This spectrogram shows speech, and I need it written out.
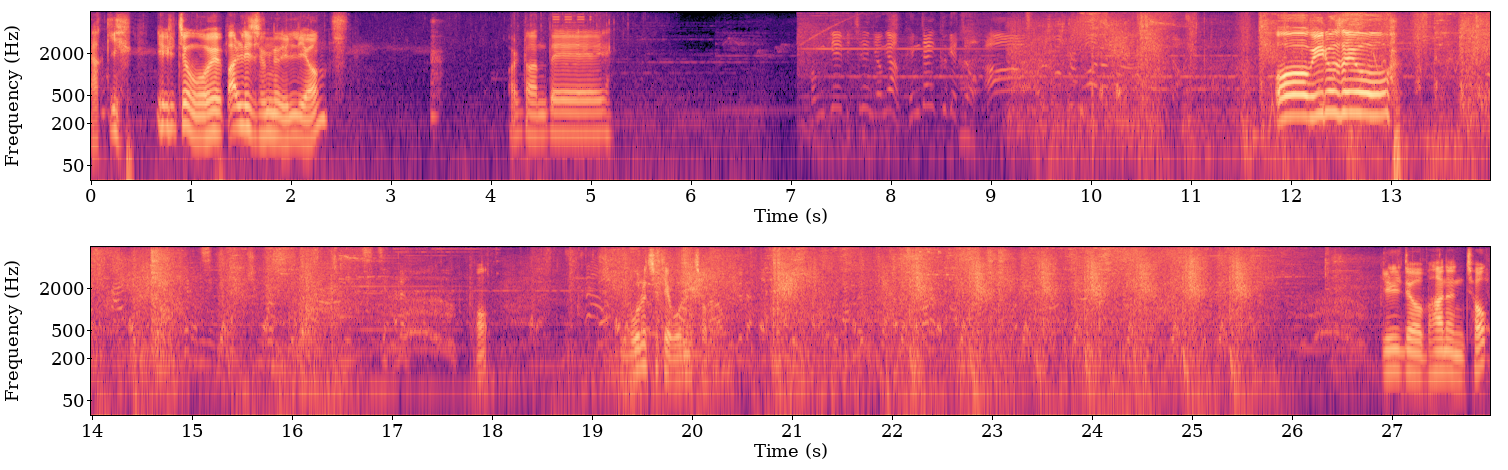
약기 1.5회 빨리 죽는 윌리엄? 말도 안 돼. 어, 왜 이러세요? 모른 척해, 모른 척. 빌드업 하는 척?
